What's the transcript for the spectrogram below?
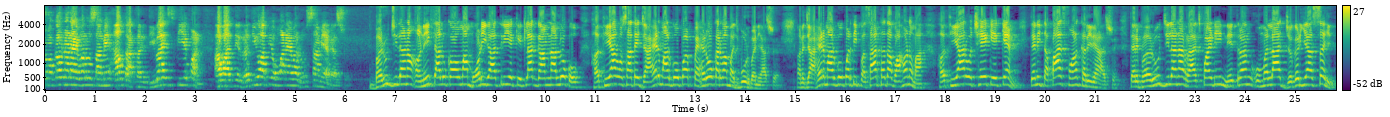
ચોંકાવનારા અહેવાલો સામે આવતા, ખાલી ડીવાયએસપીએ પણ આ વાતને રદિયો આપ્યો હોવાના અહેવાલો સામે આવ્યા છે. ભરૂચ જિલ્લાના અનેક તાલુકાઓમાં મોડી રાત્રિએ કેટલાક ગામના લોકો હથિયારો સાથે જાહેર માર્ગો પર પહેરો કરવા મજબૂર બન્યા છે. અને જાહેર માર્ગો પરથી પસાર થતા વાહનોમાં હથિયારો છે કે કેમ તેની તપાસ પણ કરી રહ્યા છે. ત્યારે ભરૂચ જિલ્લાના રાજપારડી નેત્રંગ ઉમરલા જગડિયા સહિત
